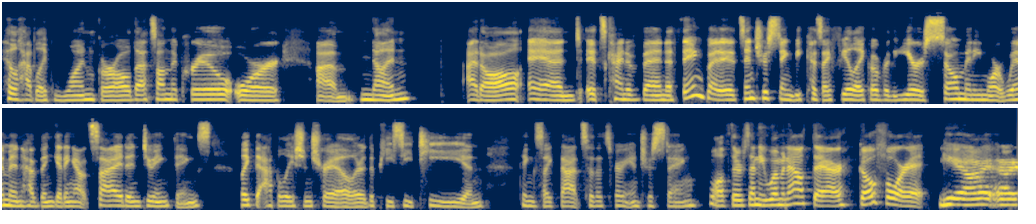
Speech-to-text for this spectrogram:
he'll have like one girl that's on the crew or um, none at all. And it's kind of been a thing, but it's interesting because I feel like over the years, so many more women have been getting outside and doing things like the Appalachian Trail or the PCT and things like that. So that's very interesting. Well, if there's any women out there, go for it. Yeah, I, I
